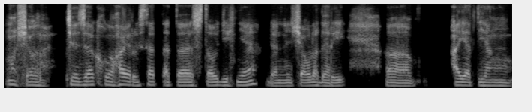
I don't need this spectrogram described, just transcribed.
Masya Allah. Jazakallah khair Ustaz atas taujihnya dan insya Allah dari uh, ayat yang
